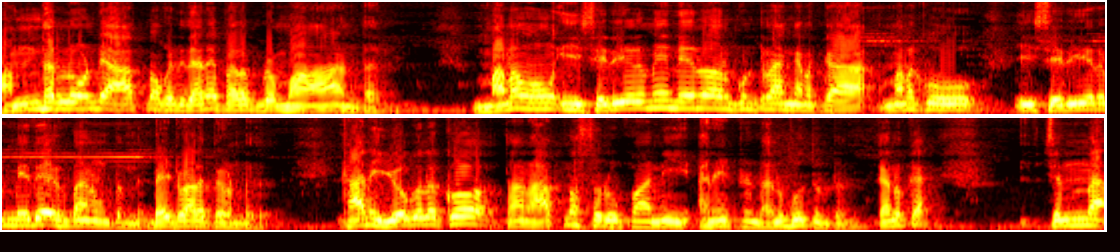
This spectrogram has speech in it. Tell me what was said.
అందరిలో ఉండే ఆత్మ ఒకటి దానే పరబ్రహ్మ అంటారు. మనం ఈ శరీరమే నేను అనుకుంటున్నాం కనుక మనకు ఈ శరీరం మీదే అభిమానం ఉంటుంది. బయట వాళ్ళపై ఉండదు. కానీ యోగులకో తన ఆత్మస్వరూపాన్ని అనేటువంటి అనుభూతి ఉంటుంది. కనుక చిన్న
